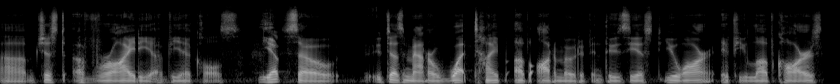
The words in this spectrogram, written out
um, just a variety of vehicles. Yep. So it doesn't matter what type of automotive enthusiast you are. If you love cars,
